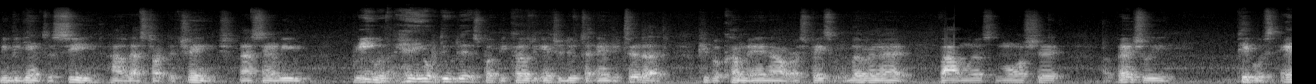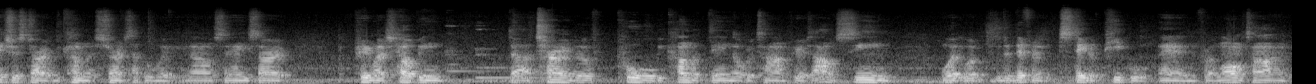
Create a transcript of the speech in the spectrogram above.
we began to see how that started to change. Not saying we we were like, hey, yo, do this, but because we introduced that energy to that, people come in our space we live in at, vibing with us, more shit. Eventually, people's interest started becoming a certain type of way. You know what I'm saying? You started pretty much helping the alternative pool become a thing over time periods. I don't seeing what, what the different state of people, and for a long time,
